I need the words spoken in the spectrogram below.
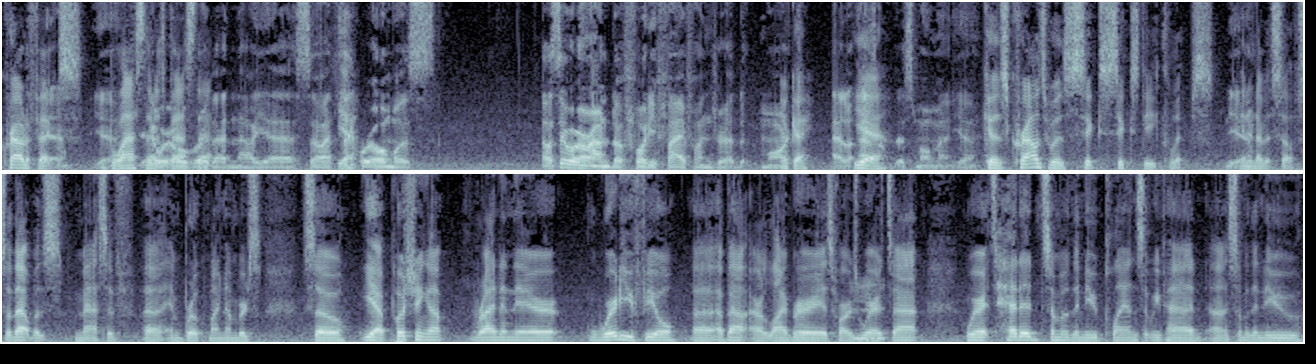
crowd effects yeah, yeah. blasted yeah, us we're over that. that now. Yeah, so I think yeah. we're almost I would say we're around the 4,500 mark. Okay. At, yeah. this moment, yeah. Because crowds was 660 clips in and of itself, so that was massive uh, and broke my numbers. So yeah, pushing up right in there. Where do you feel uh, about our library as far as mm-hmm. where it's at, where it's headed? Some of the new plans that we've had, uh, some of the new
